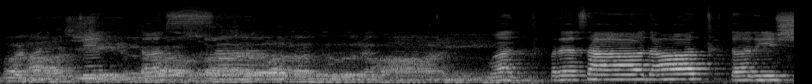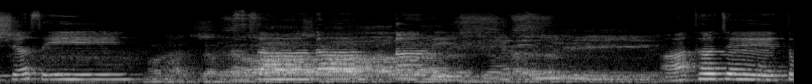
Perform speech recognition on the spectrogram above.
मच्चित्त मत्प्रसादात् तरिष्यसि प्रसादात् तरिष्यसि अथ चेत्त्वमहङ्कारात्।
